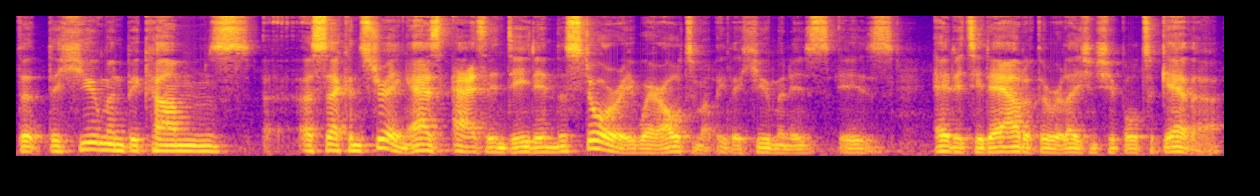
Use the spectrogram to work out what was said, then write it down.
that the human becomes a second string, as as indeed in the story, where ultimately the human is is edited out of the relationship altogether.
